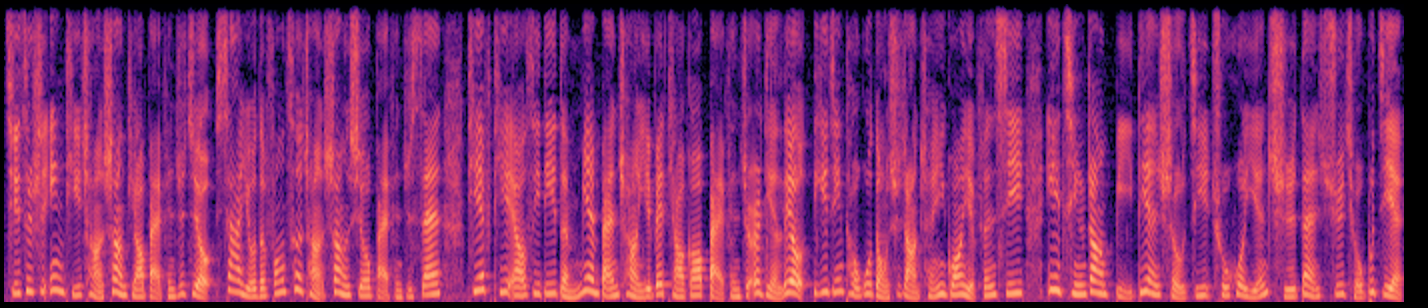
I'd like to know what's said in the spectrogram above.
其次是硬体厂上调百分之九，下游的封测厂上修百分之三，TFT LCD 等面板厂也被调高百分之二点六。第一金投顾董事长陈义光也分析，疫情让笔电手机出货延迟，但需求不减，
